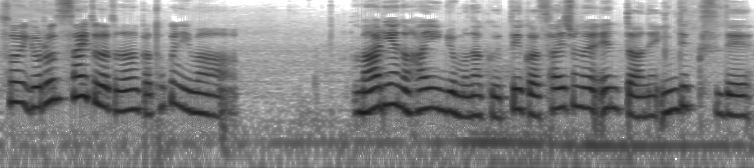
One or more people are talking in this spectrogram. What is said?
そういうよろずサイトだとなんか特にまあ周りへの配慮もなくっていうか最初のエンターねインデックスで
